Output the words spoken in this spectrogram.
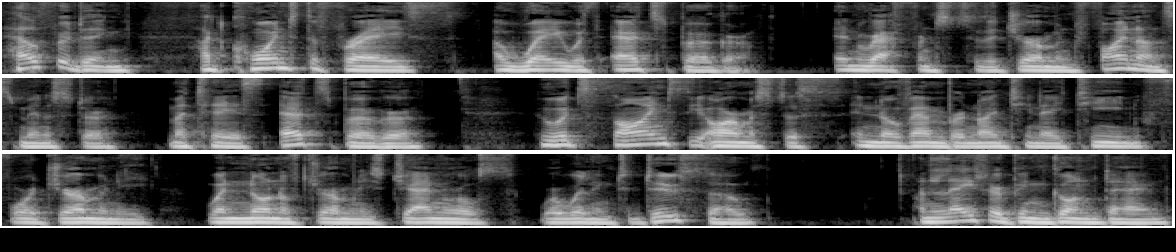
Helfferich had coined the phrase away with Erzberger in reference to the German finance minister Matthias Erzberger, who had signed the armistice in November 1918 for Germany when none of Germany's generals were willing to do so, and later been gunned down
